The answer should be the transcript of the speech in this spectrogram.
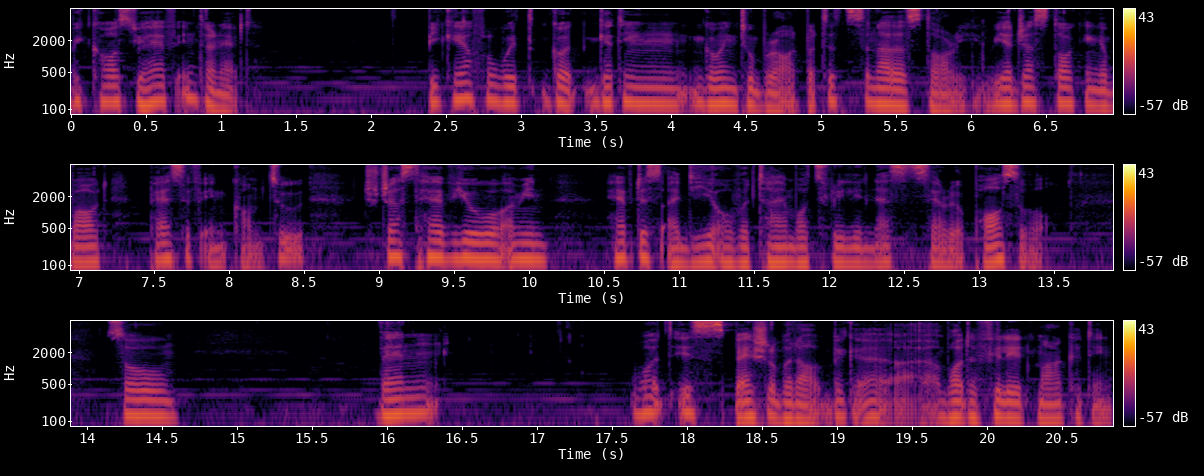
because you have internet be careful with getting going too broad but it's another story. We are just talking about passive income to to just have you i mean have this idea over time what's really necessary or possible. So then what is special about uh, about affiliate marketing?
